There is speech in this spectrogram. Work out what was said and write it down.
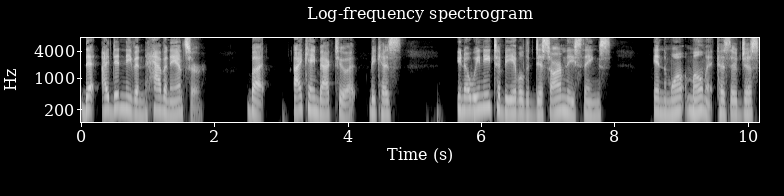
that I didn't even have an answer. But I came back to it because, you know, we need to be able to disarm these things in the mo- moment because they're just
